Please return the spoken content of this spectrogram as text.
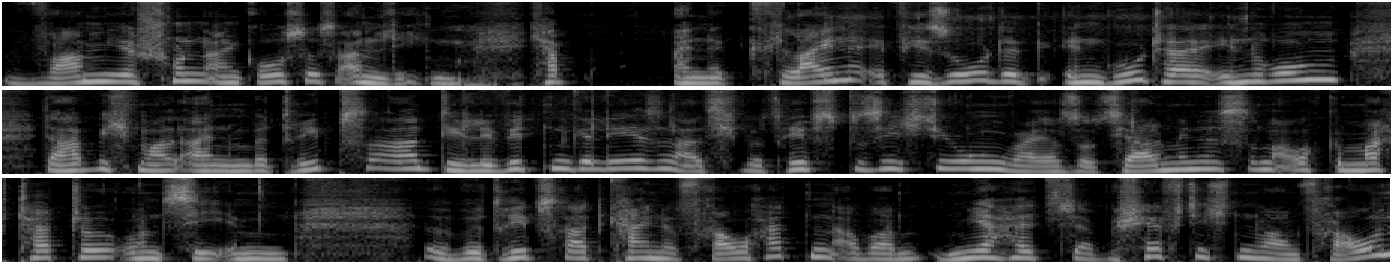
war mir schon ein großes Anliegen. Ich habe eine kleine Episode in guter Erinnerung. Da habe ich mal einen Betriebsrat, die Leviten gelesen, als ich Betriebsbesichtigung, war ja Sozialministerin auch gemacht hatte und sie im äh, Betriebsrat keine Frau hatten, aber Mehrheit der Beschäftigten waren Frauen.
